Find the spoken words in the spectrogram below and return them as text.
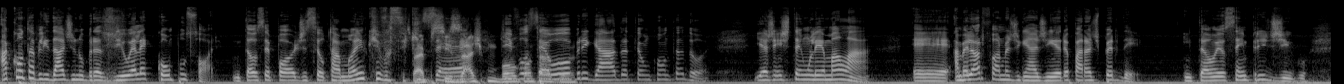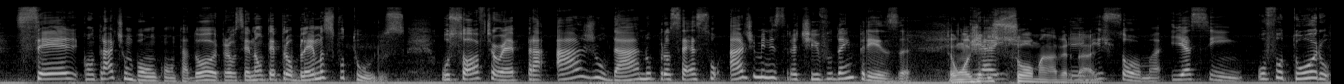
a contabilidade no Brasil, ela é compulsória. Então, você pode ser o tamanho que você Vai quiser. Vai precisar de um bom que você é contador. é obrigado a ter um contador. E a gente tem um lema lá. É, a melhor forma de ganhar dinheiro é parar de perder. Então eu sempre digo, ser, contrate um bom contador para você não ter problemas futuros. O software é para ajudar no processo administrativo da empresa. Então hoje e ele aí, soma, na verdade. Ele soma. E assim, o futuro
